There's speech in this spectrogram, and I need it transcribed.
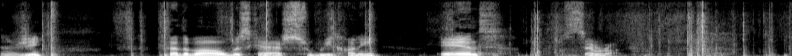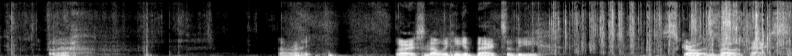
Energy. Featherball, Whiscash, Sweet Honey, and Samurott. Uh, all right. All right, so now we can get back to the Scarlet and Violet packs.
